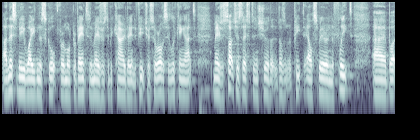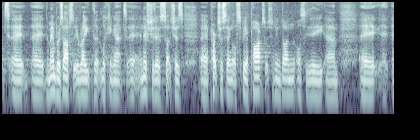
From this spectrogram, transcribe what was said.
and this may widen the scope for more preventative measures to be carried out in the future. So we're obviously looking at measures such as this to ensure that it doesn't repeat elsewhere in the fleet, uh, but uh, uh, the member is absolutely right that looking at uh, initiatives such as uh, purchasing of spare parts, which have been done, obviously the um, uh, uh,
